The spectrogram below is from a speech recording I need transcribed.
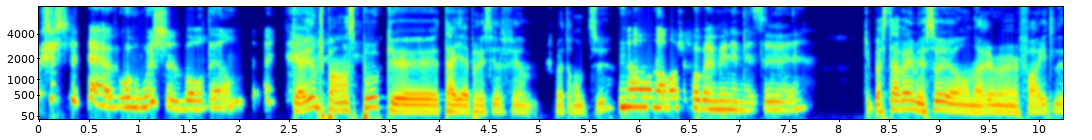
oui, c'est le bon terme. Karine, je pense pas que t'ailles apprécié le film. Je me trompe-tu? Non, non, j'ai pas bien, bien aimé ça. Ben, Ok, parce que t'avais aimé ça, on aurait eu un fight, là.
